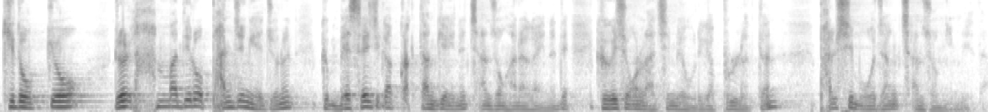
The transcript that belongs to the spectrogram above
기독교를 한마디로 반증해주는 그 메시지가 꽉 담겨 있는 찬송 하나가 있는데 그것이 오늘 아침에 우리가 불렀던 85장 찬송입니다.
